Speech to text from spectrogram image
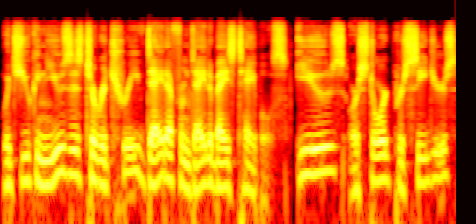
which you can use to retrieve data from database tables, use or stored procedures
